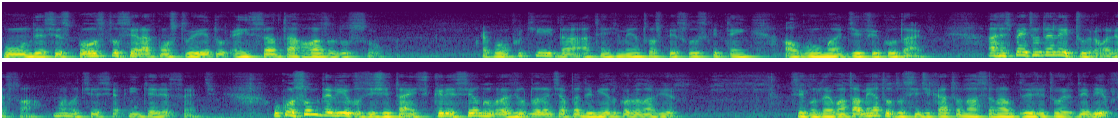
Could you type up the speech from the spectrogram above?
Um desses postos será construído em Santa Rosa do Sul. É bom porque dá atendimento às pessoas que têm alguma dificuldade. A respeito da leitura, olha só, uma notícia interessante. O consumo de livros digitais cresceu no Brasil durante a pandemia do coronavírus. Segundo o levantamento do Sindicato Nacional dos Editores de Livros,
